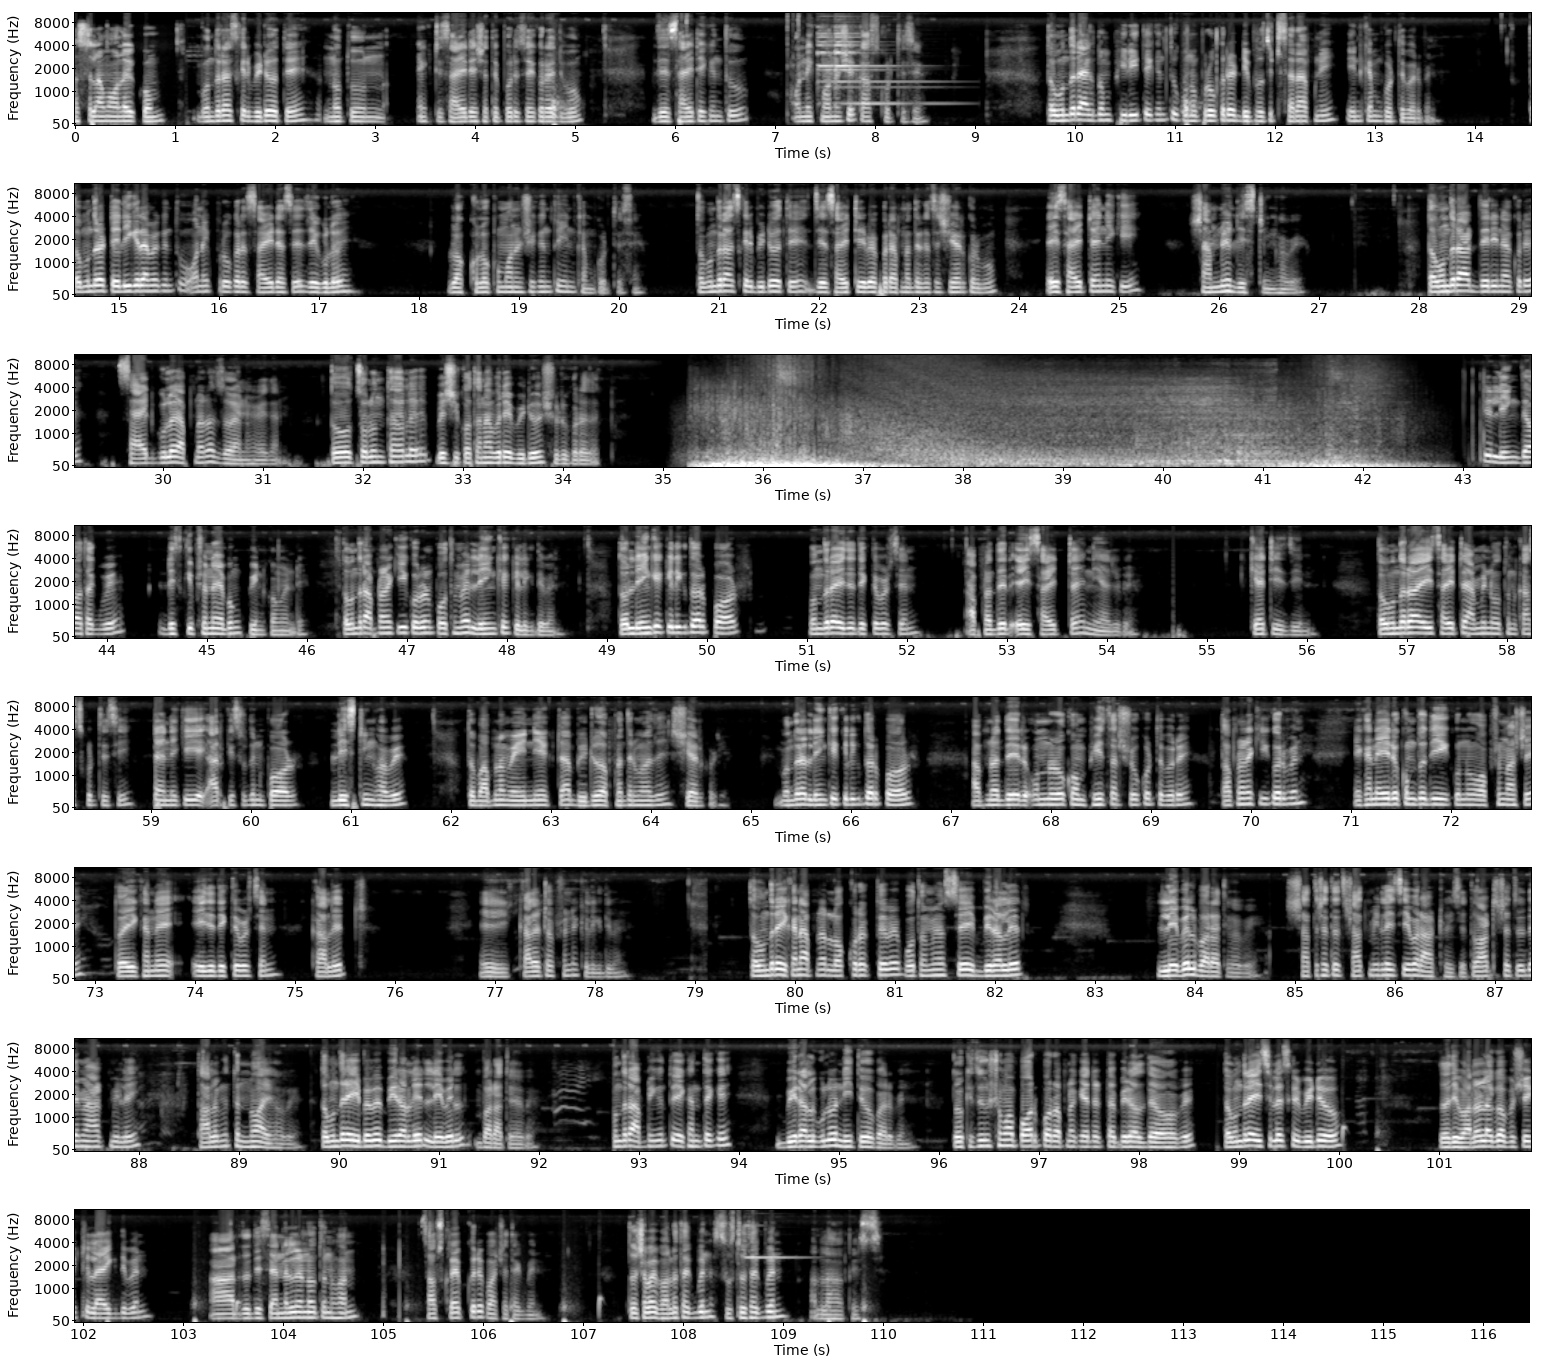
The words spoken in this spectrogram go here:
আসসালামু আলাইকুম। বন্ধুরা, আজকের ভিডিওতে নতুন একটি সাইটের সাথে পরিচয় করে দিব, যে সাইটে কিন্তু অনেক মানুষে কাজ করতেছে। তো বন্ধুরা, একদম ফ্রিতে কিন্তু কোনো প্রকারের ডিপোজিট ছাড়া আপনি ইনকাম করতে পারবেন। তো বন্ধুরা টেলিগ্রামে কিন্তু অনেক প্রকারের সাইট আছে যেগুলোয় লক্ষ লক্ষ মানুষে কিন্তু ইনকাম করতেছে। তো বন্ধুরা, আজকের ভিডিওতে যে সাইটটির ব্যাপারে আপনাদের কাছে শেয়ার করব, এই সাইটটাই নাকি সামনে লিস্টিং হবে। তো বন্ধুরা, আর দেরি না করে সাইটগুলোয় আপনারা জয়েন হয়ে যান। তো চলুন তাহলে বেশি কথা না বেরিয়ে ভিডিও শুরু করা যাক। একটি লিঙ্ক দেওয়া থাকবে ডিসক্রিপশনে এবং পিন কমেন্টে তো বন্ধুরা, আপনারা কী করবেন? প্রথমে লিঙ্কে ক্লিক দেবেন। তো লিঙ্কে ক্লিক দেওয়ার পর বন্ধুরা, এই যে দেখতে পাচ্ছেন, আপনাদের এই সাইটটায় নিয়ে আসবে। ক্যাটিজিন তো বন্ধুরা, এই সাইটে আমি নতুন কাজ করতেছি। এটা নাকি আর কিছুদিন পর লিস্টিং হবে। তো ভাবলাম এই নিয়ে একটা ভিডিও আপনাদের মাঝে শেয়ার করি। বন্ধুরা লিঙ্কে ক্লিক দেওয়ার পর আপনাদের অন্যরকম ফিচার শো করতে পারে। তো আপনারা কি করবেন? এখানে এরকম যদি কোনো অপশন আসে, তো এখানে এই যে দেখতে পাচ্ছেন কালেক্ট এই কালেক্ট অপশনে ক্লিক দিবেন। তো বন্ধুরা, এখানে আপনার লক্ষ্য রাখতে হবে। প্রথমে হচ্ছে বিড়ালের লেভেল বাড়াতে হবে। সাথে সাথে সাত মিলাইছি, এবার আট হয়েছে। তো আটের সাথে যদি আমি আট মিলাই, তাহলে কিন্তু নয় হবে। তো বন্ধুরা, এইভাবে বিড়ালের লেভেল বাড়াতে হবে। বন্ধুরা, আপনি কিন্তু এখান থেকে বিড়ালগুলো নিতেও পারবেন। তো কিছু সময় পর পর আপনাকে একটা বিড়াল দেওয়া হবে। তো বন্ধুরা, এই ছিল আজকের ভিডিও। যদি ভালো লাগে, অবশ্যই একটি লাইক দিবেন। আর যদি চ্যানেলে নতুন হন, সাবস্ক্রাইব করে পাশে থাকবেন। তো সবাই ভালো থাকবেন, সুস্থ থাকবেন। আল্লাহ হাফেজ।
